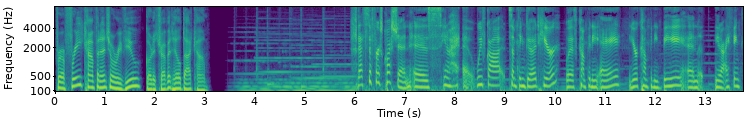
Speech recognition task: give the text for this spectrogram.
For a free confidential review, go to trevitthill.com. That's the first question is, you know, uh, we've got something good here with company A, your company B, and you know, I think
